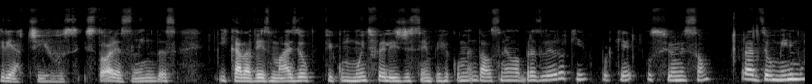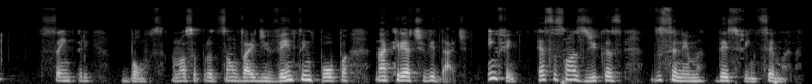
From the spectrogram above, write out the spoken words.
criativos, histórias lindas e cada vez mais eu fico muito feliz de sempre recomendar o cinema brasileiro aqui, porque os filmes são, para dizer o mínimo, sempre bons. A nossa produção vai de vento em popa na criatividade. Enfim, essas são as dicas do cinema desse fim de semana.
